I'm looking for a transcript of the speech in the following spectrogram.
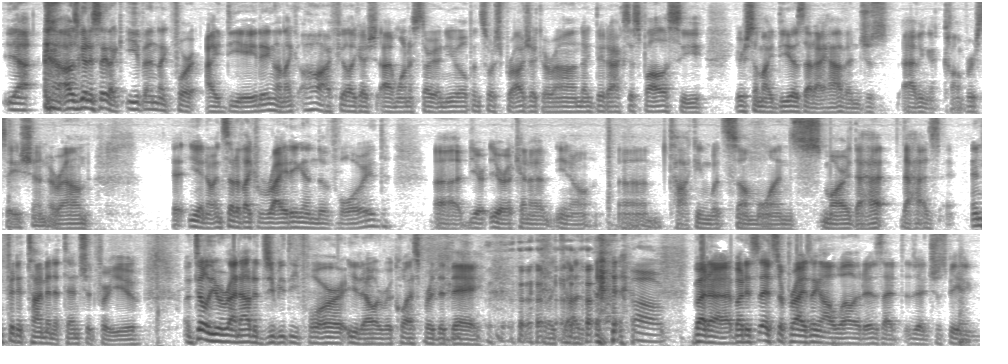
yeah, I was gonna say like even like for ideating on like oh I feel like I sh- I want to start a new open source project around like data access policy. Here's some ideas that I have, and just having a conversation around, you know, instead of like writing in the void uh, you're you're kind of you know um, talking with someone smart that ha- that has infinite time and attention for you until you run out of GPT four you know a request for the day. like, uh, oh. but uh, but it's it's surprising how well it is at, at just being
